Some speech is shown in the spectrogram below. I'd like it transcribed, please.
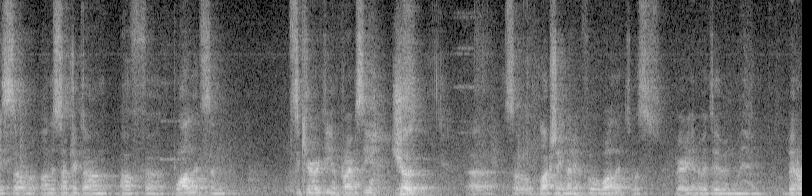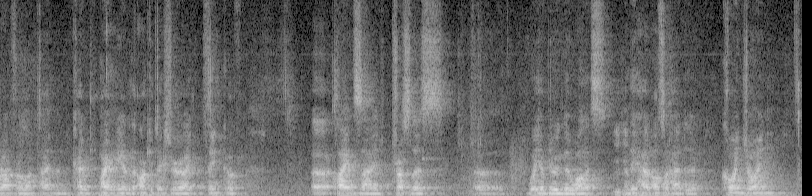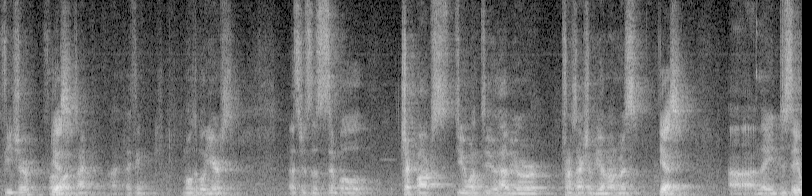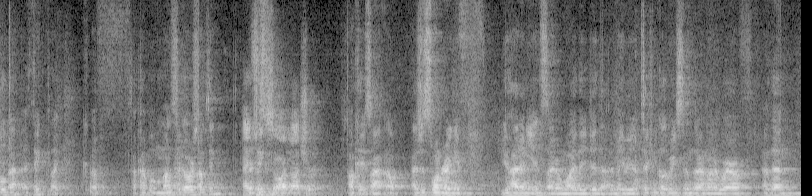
Hey, so on the subject um, of uh, wallets and security and privacy, Sure. uh, so blockchain.info wallet was very innovative and been around for a long time and kind of pioneered the architecture, I think, of uh, client-side, trustless uh, way of doing the wallets. Mhm. And they had also had the coin join feature for Yes. a long time, I, I think multiple years. That's just a simple checkbox. Do you want to have your transaction be anonymous? Yes. Uh, they disabled that, I think, like a, a couple of months ago or something. I That's think just- so, I'm not sure. Okay, so I, oh, I was just wondering if you had any insight on why they did that, and maybe a technical reason that I'm not aware of, and then,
